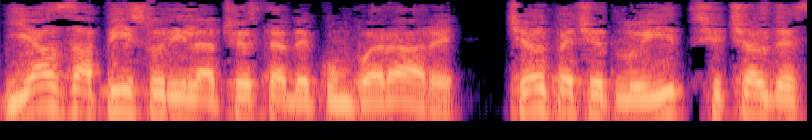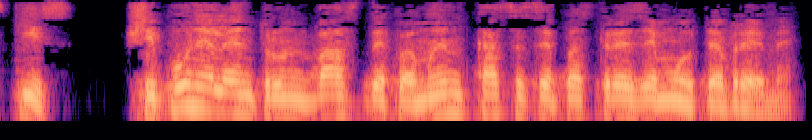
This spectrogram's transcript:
Ia zapisurile acestea de cumpărare, cel pecetluit și cel deschis, și pune-le într-un vas de pământ ca să se păstreze multă vreme.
